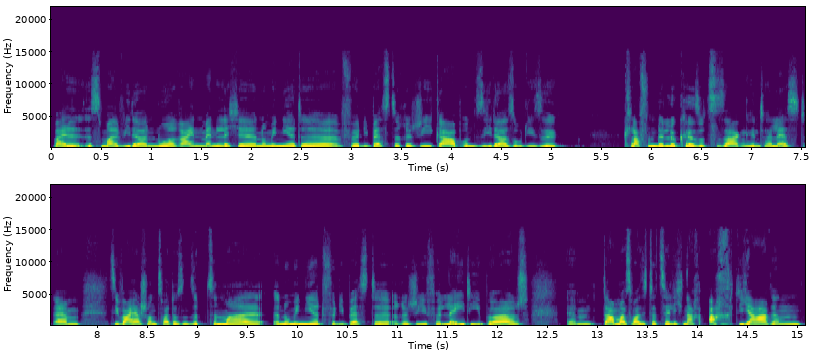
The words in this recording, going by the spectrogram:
weil es mal wieder nur rein männliche Nominierte für die beste Regie gab und sie da so diese klaffende Lücke sozusagen hinterlässt. Ähm, sie war ja schon 2017 mal nominiert für die beste Regie für Lady Bird. Ähm, damals war sie tatsächlich nach acht Jahren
